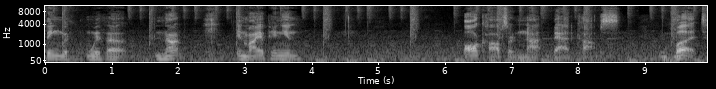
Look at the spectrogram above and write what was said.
thing with with uh not in my opinion all cops are not bad cops Mhm. but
